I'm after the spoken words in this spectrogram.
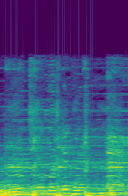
We're telling Rachel Gabon.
